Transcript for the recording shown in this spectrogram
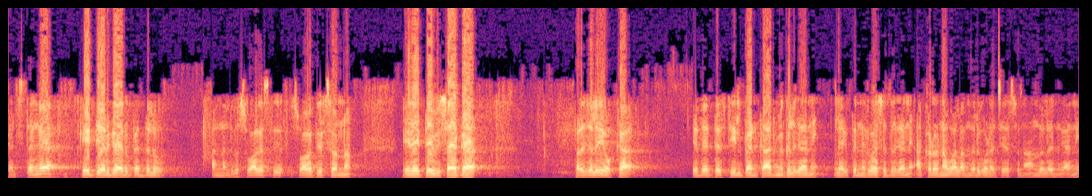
ఖచ్చితంగా కేటీఆర్ గారు పెద్దలు అన్నందుకు స్వాగతి స్వాగతిస్తున్నాం. ఏదైతే విశాఖ ప్రజల యొక్క ఏదైతే స్టీల్ ప్లాంట్ కార్మికులు కానీ లేకపోతే నిర్వాసితులు కానీ అక్కడ ఉన్న వాళ్ళందరూ కూడా చేస్తున్న ఆందోళన కానీ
